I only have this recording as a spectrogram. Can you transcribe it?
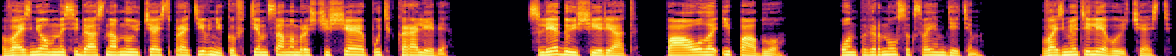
Возьмем на себя основную часть противников, тем самым расчищая путь к королеве. Следующий ряд — Паула и Пабло». Он повернулся к своим детям. «Возьмете левую часть.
